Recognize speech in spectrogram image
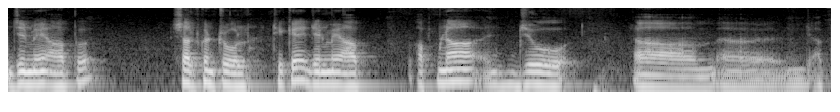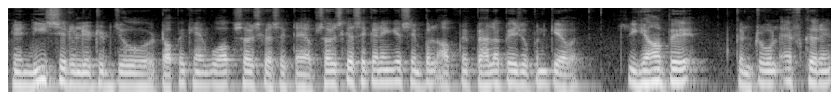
जिनमें आप सेल्फ कंट्रोल ठीक है जिनमें आप अपना जो आ, आ, अपने नीच से रिलेटेड जो टॉपिक हैं वो आप सर्च कर सकते हैं। आप सर्च कैसे करेंगे? सिंपल आपने पहला पेज ओपन किया हुआ है। तो यहाँ पे कंट्रोल एफ़ करें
